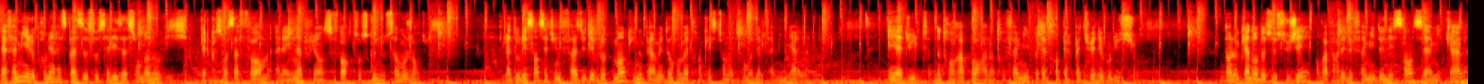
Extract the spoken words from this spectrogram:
La famille est le premier espace de socialisation dans nos vies. Quelle que soit sa forme, elle a une influence forte sur ce que nous sommes aujourd'hui. L'adolescence est une phase du développement qui nous permet de remettre en question notre modèle familial. Et adulte, notre rapport à notre famille peut être en perpétuelle évolution. Dans le cadre de ce sujet, on va parler de famille de naissance et amicale,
